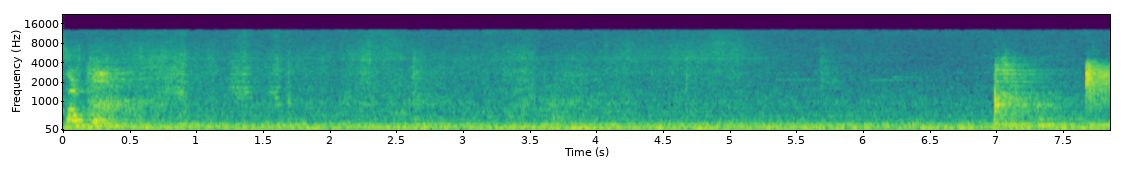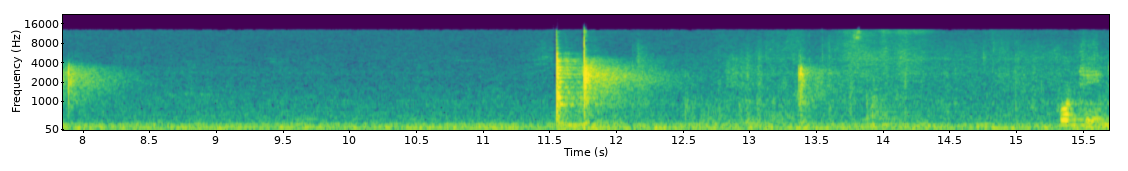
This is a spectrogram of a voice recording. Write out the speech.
Thirteen. Fourteen.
